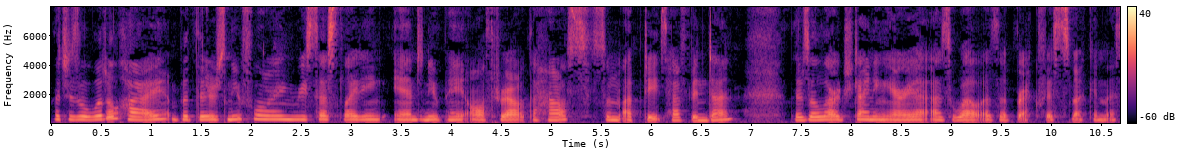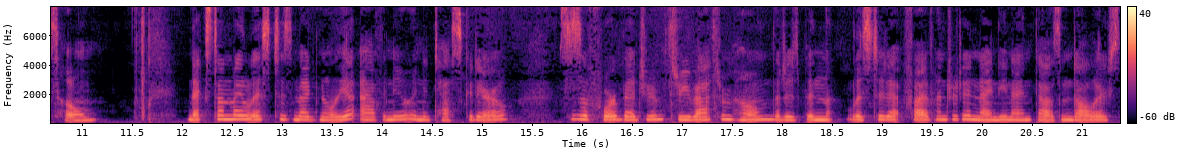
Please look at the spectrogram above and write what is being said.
which is a little high, but there's new flooring, recessed lighting, and new paint all throughout the house. Some updates have been done. There's a large dining area as well as a breakfast nook in this home. Next on my list is Magnolia Avenue in Atascadero. This is a four bedroom, three bathroom home that has been listed at $599,000.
